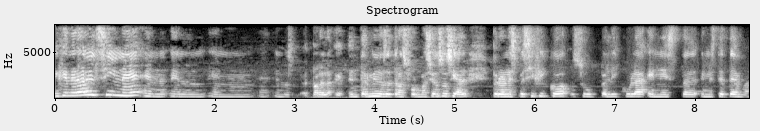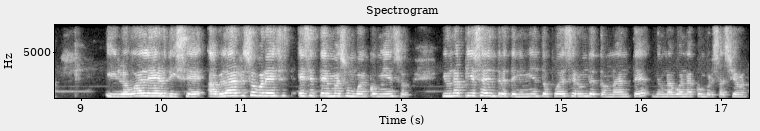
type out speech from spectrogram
en general el cine en, en, en, términos de transformación social, pero en específico su película en este, en este tema. Y lo voy a leer, dice, hablar sobre ese, ese tema es un buen comienzo y una pieza de entretenimiento puede ser un detonante de una buena conversación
